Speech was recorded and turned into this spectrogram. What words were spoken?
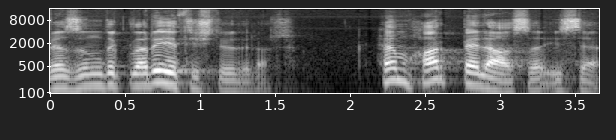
ve zındıkları yetiştirdiler. Hem harp belası ise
